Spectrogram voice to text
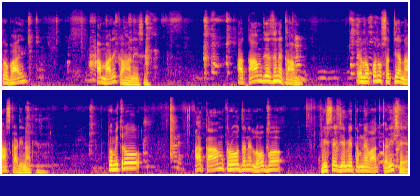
તો ભાઈ, આ મારી કહાની છે. આ કામ જે છે ને કામ, એ લોકોનું સત્યાનાશ કાઢી નાખે છે. તો મિત્રો, આ કામ, ક્રોધ અને લોભ વિશે જે મેં તમને વાત કરી છે,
